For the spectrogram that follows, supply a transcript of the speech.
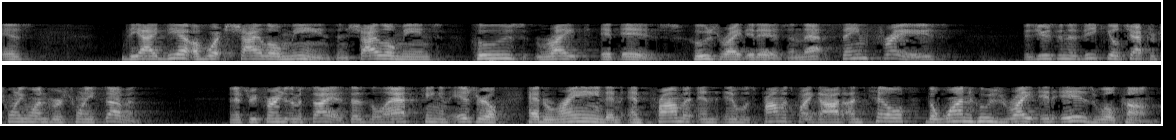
is the idea of what Shiloh means. And Shiloh means whose right it is. Whose right it is. And that same phrase is used in Ezekiel chapter 21, verse 27. And it's referring to the Messiah. It says the last king in Israel had reigned and, and, promi- and it was promised by God until the one whose right it is will come.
